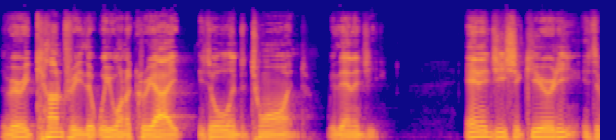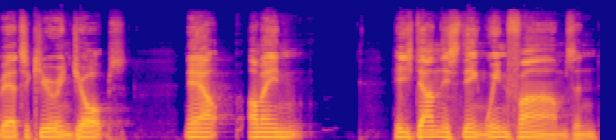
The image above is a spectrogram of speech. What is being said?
the very country that we want to create is all intertwined with energy. Energy security is about securing jobs. Now, I mean, he's done this thing, wind farms and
